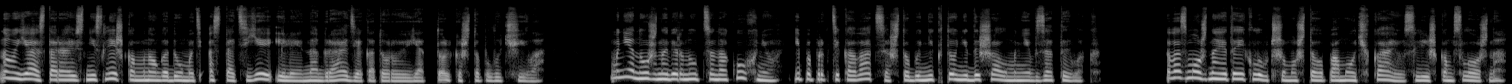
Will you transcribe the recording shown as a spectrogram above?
Но я стараюсь не слишком много думать о статье или награде, которую я только что получила — мне нужно вернуться на кухню и попрактиковаться, чтобы никто не дышал мне в затылок. Возможно, это и к лучшему, что помочь Каю слишком сложно.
